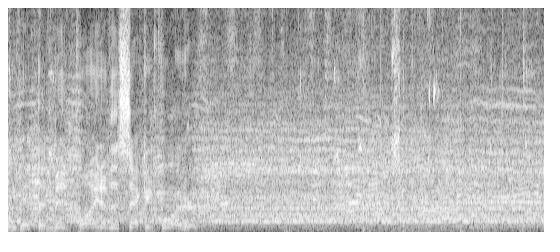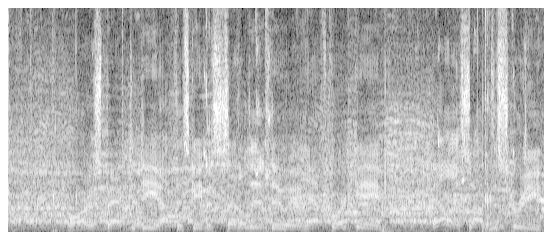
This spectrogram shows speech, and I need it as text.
We've hit the midpoint of the second quarter. Morris back to Diop. This game is settled into a half-court game. Ellis off the screen.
